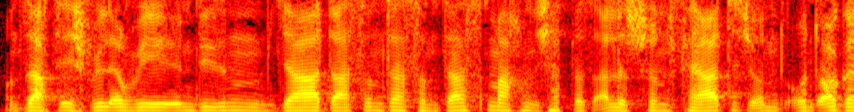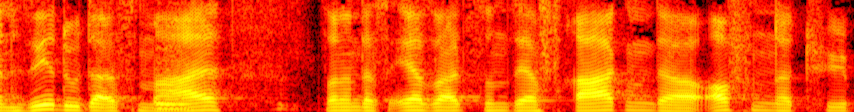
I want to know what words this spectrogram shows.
und sagte, ich will irgendwie in diesem Jahr das und das und das machen, ich habe das alles schon fertig und, und organisier du das mal, sondern dass er so als so ein sehr fragender, offener Typ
